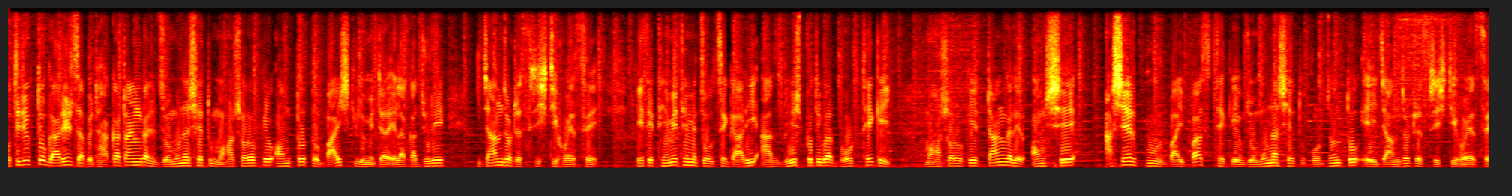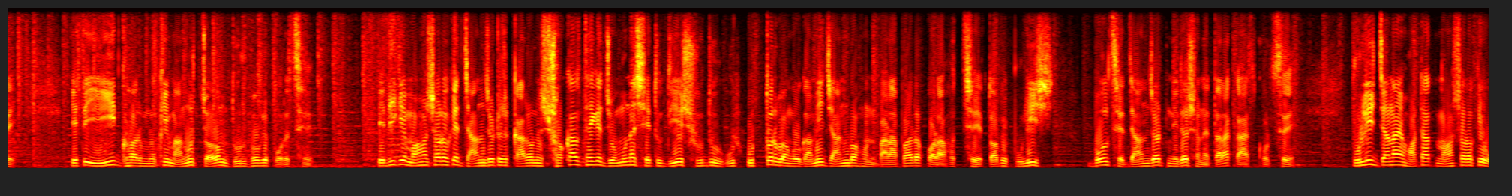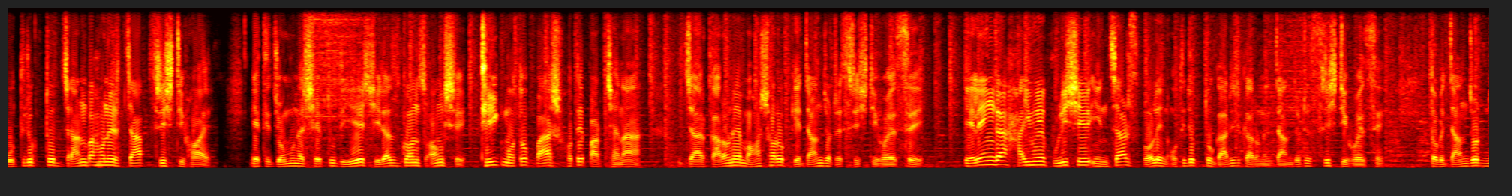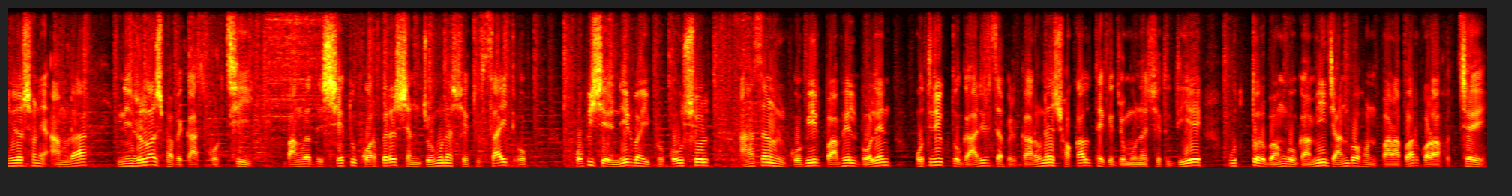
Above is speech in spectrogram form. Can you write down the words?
অতিরিক্ত গাড়ির চাপে ঢাকা টাঙ্গাইল যমুনা সেতু মহাসড়কে অন্তত বাইশ কিলোমিটার এলাকা জুড়ে যানজটের সৃষ্টি হয়েছে। এতে থেমে থেমে চলছে গাড়ি আজ বৃহস্পতিবার ভোর থেকেই মহাসড়কের টাঙ্গালের অংশে আশেরপুর বাইপাস থেকে যমুনা সেতু পর্যন্ত এই যানজটের সৃষ্টি হয়েছে। এতে ঈদ ঘরমুখী মানুষ চরম দুর্ভোগে পড়েছে। এদিকে মহাসড়কে যানজটের কারণে সকাল থেকে যমুনা সেতু দিয়ে শুধু উত্তরবঙ্গগামী যানবাহন পারাপার করা হচ্ছে। তবে পুলিশ বলছে, যানজট নিরসনে তারা কাজ করছে। পুলিশ জানায়, হঠাৎ মহাসড়কে অতিরিক্ত যানবাহনের চাপ সৃষ্টি হয়। এতে যমুনা সেতু দিয়ে সিরাজগঞ্জ অংশে ঠিক মতো পাশ হতে পারছে না, যার কারণে মহাসড়ককে যানজটের সৃষ্টি হয়েছে। এলেঙ্গা হাইওয়ে পুলিশের ইনচার্জ বলেন, অতিরিক্ত গাড়ির কারণে যানজটের সৃষ্টি হয়েছে। তবে যানজট নিরসনে আমরা নিরলসভাবে কাজ করছি। বাংলাদেশ সেতু কর্পোরেশন, যমুনা সেতু সাইট ও অফিসের নির্বাহী প্রকৌশল আহসানুল কবির পাভেল বলেন, অতিরিক্ত গাড়ির চাপের কারণে সকাল থেকে যমুনা সেতু দিয়ে উত্তরবঙ্গগামী যানবাহন পারাপার করা হচ্ছে।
